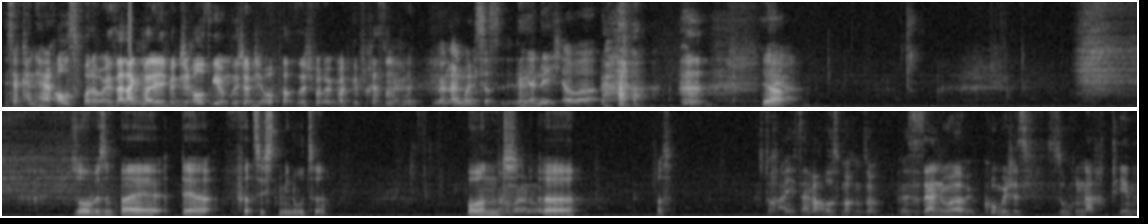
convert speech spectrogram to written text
Ist ja keine Herausforderung, ist ja langweilig. Wenn ich rausgehe, muss ich doch nicht aufpassen, dass ich von irgendwas gefressen werde. na, langweilig ist das ja nicht, aber Ja. So, wir sind bei der 40. Minute. Und Machen wir äh, Muss doch eigentlich jetzt einfach ausmachen so. Es ist ja nur komisches Suchen nach Themen.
